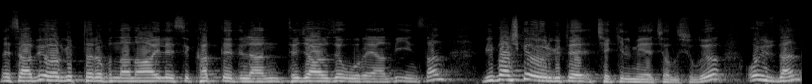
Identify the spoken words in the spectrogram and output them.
mesela bir örgüt tarafından ailesi katledilen, tecavüze uğrayan bir insan bir başka örgüte çekilmeye çalışılıyor. O yüzden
